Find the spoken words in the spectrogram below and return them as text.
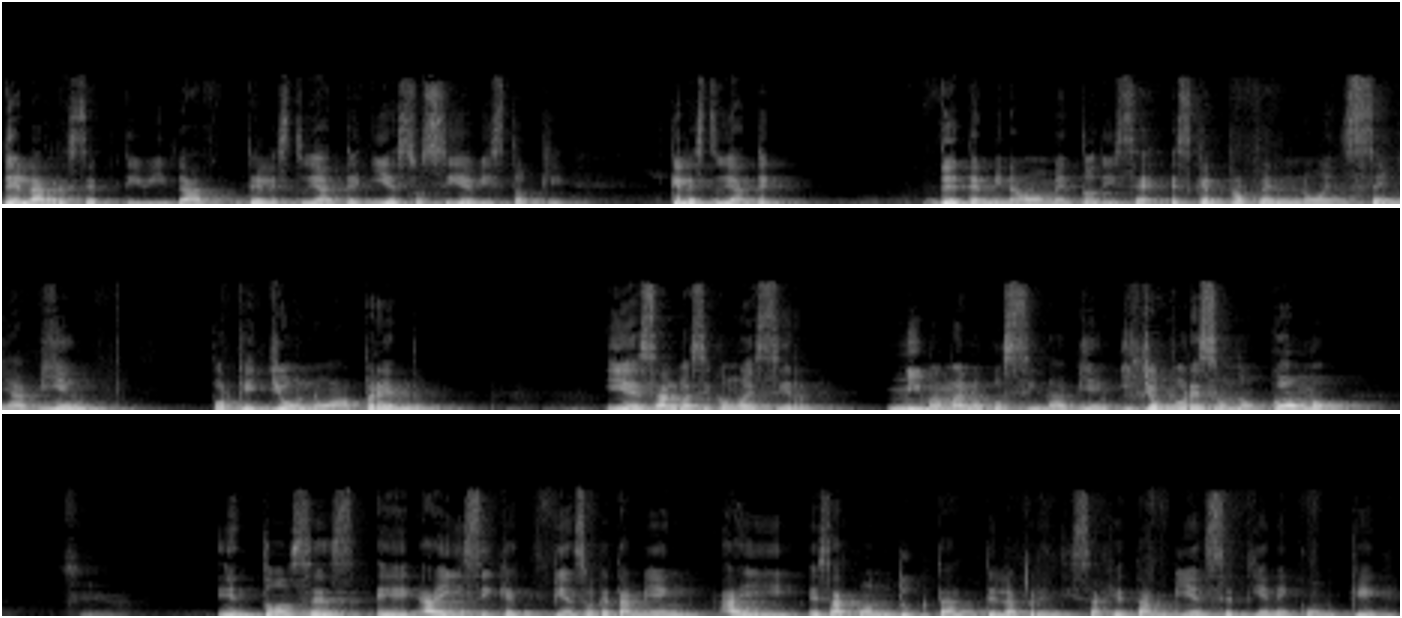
de la receptividad del estudiante y eso sí he visto que, que el estudiante determinado momento dice es que el profe no enseña bien porque yo no aprendo. Y es algo así como decir, mi mamá no cocina bien y yo por eso no como. Sí. Entonces, eh, ahí sí que pienso que también hay esa conducta del aprendizaje también se tiene como que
